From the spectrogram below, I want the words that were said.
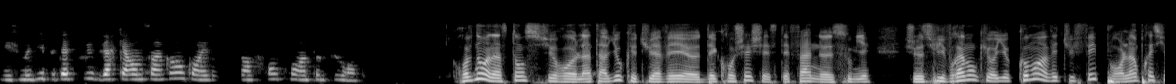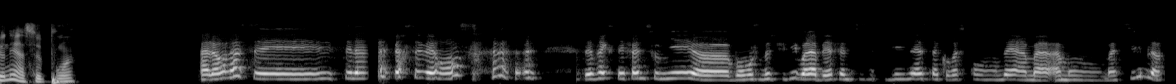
mais je me dis peut-être plus vers 45 ans quand les enfants sont un peu plus grands. Revenons un instant sur l'interview que tu avais décrochée chez Stéphane Soumier. Je suis vraiment curieux. Comment avais-tu fait pour l'impressionner à ce point? Alors là, c'est la persévérance. c'est vrai que Stéphane Soumier, euh, bon, je me suis dit voilà, BFM Business, ça correspondait à ma mon cible.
